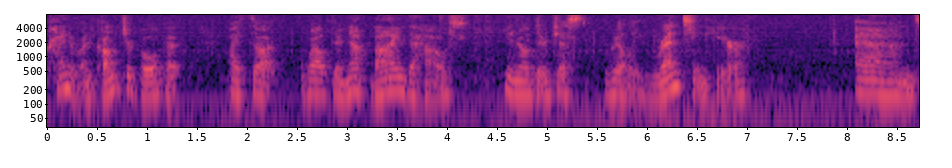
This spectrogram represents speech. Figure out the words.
kind of uncomfortable, but I thought, well, they're not buying the house, you know, they're just really renting here. And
